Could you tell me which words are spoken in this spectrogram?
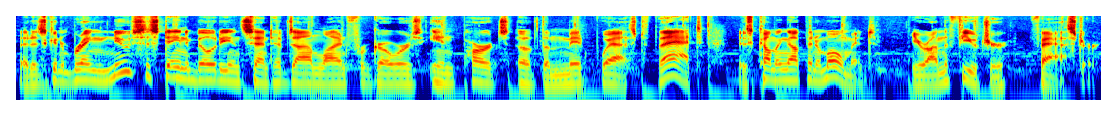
that is going to bring new sustainability incentives online for growers in parts of the Midwest. That is coming up in a moment here on The Future Faster.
